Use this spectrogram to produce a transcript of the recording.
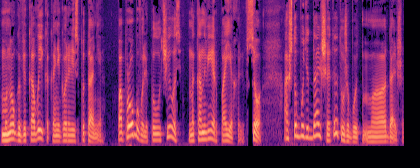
многовековые, как они говорили, испытания. Попробовали, получилось, на конвейер поехали. Все. А что будет дальше, это, это уже будет дальше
